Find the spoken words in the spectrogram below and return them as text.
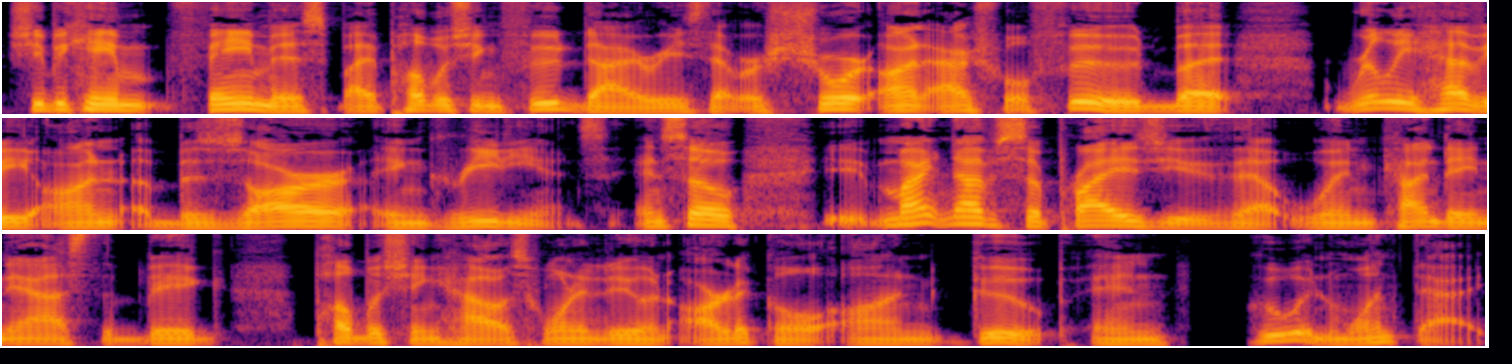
she became famous by publishing food diaries that were short on actual food, but really heavy on bizarre ingredients. And so it might not surprise you that when Condé Nast, the big publishing house wanted to do an article on Goop. And who wouldn't want that?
